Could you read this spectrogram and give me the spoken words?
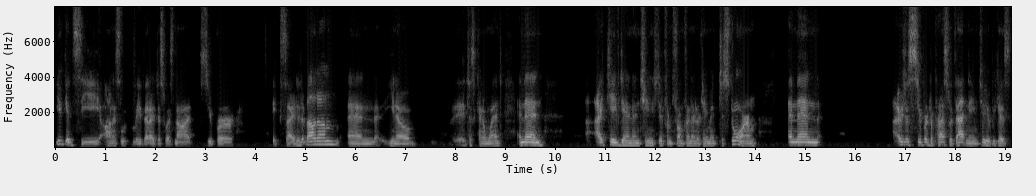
You could see honestly that I just was not super excited about them, and you know, it just kind of went. And then I caved in and changed it from Stormfront Entertainment to Storm, and then I was just super depressed with that name too because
